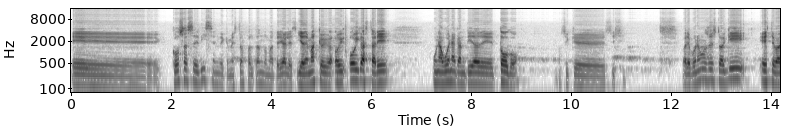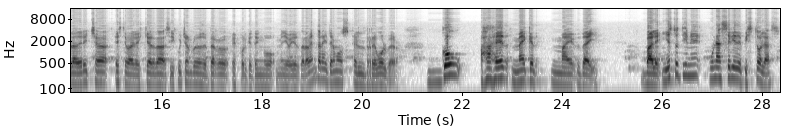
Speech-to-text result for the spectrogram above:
eh, cosas se dicen de que me están faltando materiales. Y además que hoy, hoy, gastaré una buena cantidad de todo. Así que sí, sí. Vale, ponemos esto aquí. Este va a la derecha, este va a la izquierda. Si escuchan ruidos de perro es porque tengo medio abierta la ventana. Y tenemos el revólver. Go ahead, make it my day. Vale, y esto tiene una serie de pistolas,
